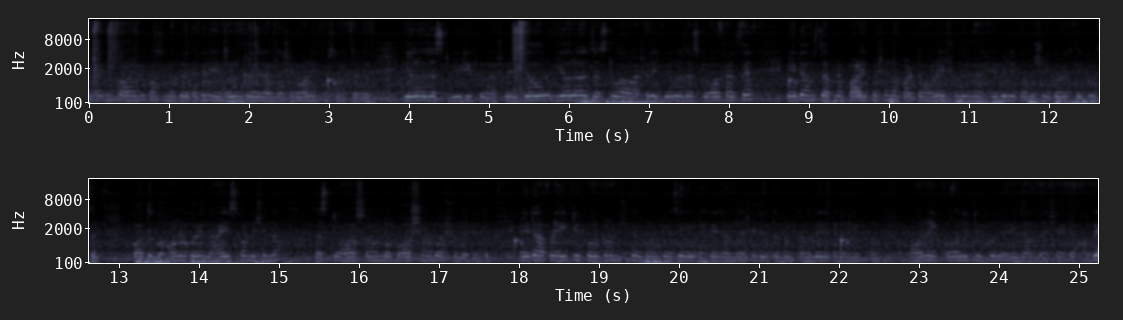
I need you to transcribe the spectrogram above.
কালার কিন্তু অনেকে পছন্দ করে থাকেন, এই মেরুন দামটা সেটা অনেক পছন্দ থাকেন। ইয়েলো জাস্ট বিউটিফুল আসলে ইয়েলো জাস্ট ওয়াও আসলে ইয়েলো জাস্ট ওয়াও থাকছে। এটা হচ্ছে আপনার পাড়ে প্রসন্ন পাড়টা অনেক সুন্দরভাবে হেভিলি কন্ডিশন করে দেখতে পাচ্ছেন? কত ঘন করে নাইস কন্ডিশন না? জাস্ট অসম্ভব অসম্ভব সুন্দর কিন্তু। এটা আপনার এইটটি ফোর পাউন্ড সাথে মনে করেছে এই ঢাকায় জামদানি সেটা যদি আপনার ভালো লেগে থাকে অনেক কোয়ালিটিফুল এই জামদানি সেটা হবে।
